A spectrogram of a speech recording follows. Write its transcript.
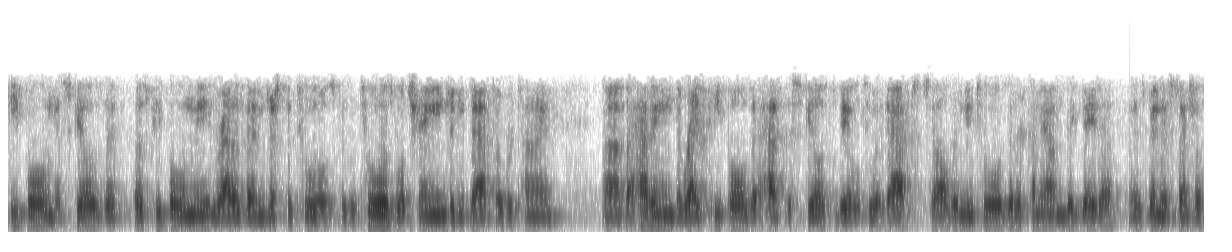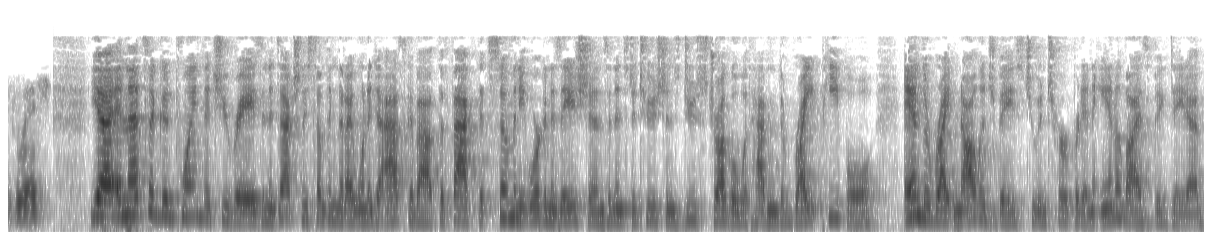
people and the skills that those people will need rather than just the tools, because the tools will change and adapt over time. Uh, but having the right people that have the skills to be able to adapt to all the new tools that are coming out in big data has been essential for us. Yeah, and that's a good point that you raise, and it's actually something that I wanted to ask about the fact that so many organizations and institutions do struggle with having the right people and the right knowledge base to interpret and analyze big data.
